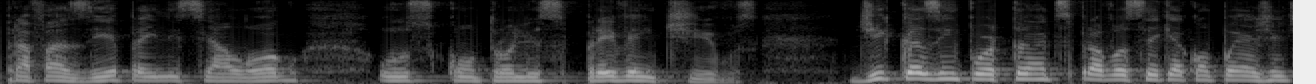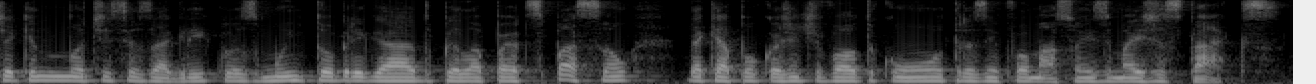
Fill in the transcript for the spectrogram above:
para fazer, para iniciar logo os controles preventivos. Dicas importantes para você que acompanha a gente aqui no Notícias Agrícolas. Muito obrigado pela participação. Daqui a pouco a gente volta com outras informações e mais destaques.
